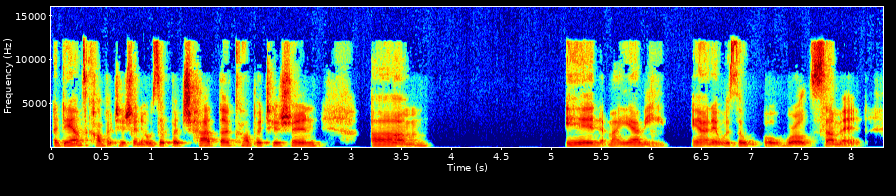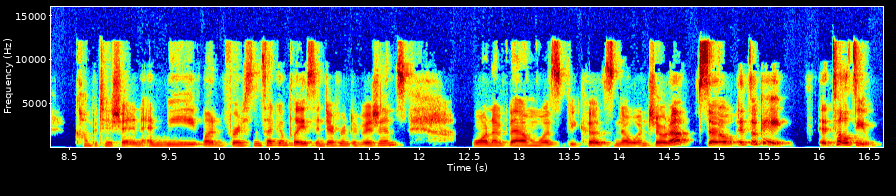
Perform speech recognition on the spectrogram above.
a dance competition. It was a bachata competition. Um, in Miami, and it was a, a world summit competition, and we won first and second place in different divisions. One of them was because no one showed up, so it's okay. It tells you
